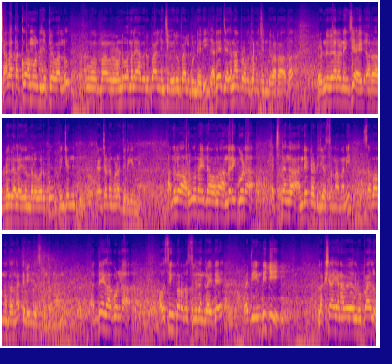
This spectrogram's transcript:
చాలా తక్కువ అమౌంట్ చెప్పేవాళ్ళు. రెండు వందల యాభై రూపాయల నుంచి వెయ్యి రూపాయలకు ఉండేది. అదే జగన్నాథ్ ప్రభుత్వం వచ్చిన తర్వాత రెండు వేల నుంచి ఐదు రెండు వేల ఐదు వందల వరకు పింఛన్ పెంచడం కూడా జరిగింది. అందులో అర్హులైన వాళ్ళ అందరికీ కూడా ఖచ్చితంగా అందేటట్టు చేస్తున్నామని సభాముఖంగా తెలియజేసుకుంటున్నాను అంతేకాకుండా హౌసింగ్ పర్పస్ విధంగా అయితే ప్రతి ఇంటికి లక్ష ఎనభై వేల రూపాయలు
